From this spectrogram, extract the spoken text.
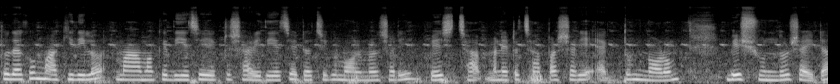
তো দেখো মা কি দিল? মা আমাকে দিয়েছে, একটা শাড়ি দিয়েছে, এটা হচ্ছে কি মলমল শাড়ি, বেশ ছাপ মানে এটা ছাপার শাড়ি একদম নরম, বেশ সুন্দর শাড়িটা।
